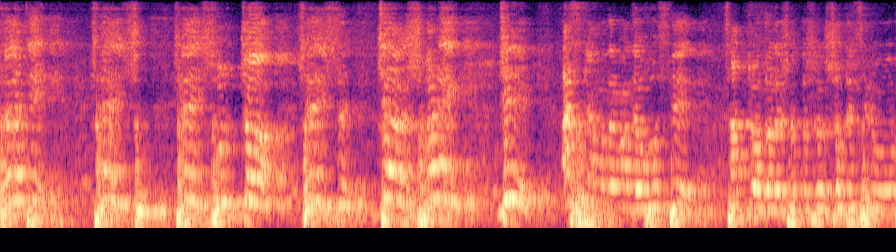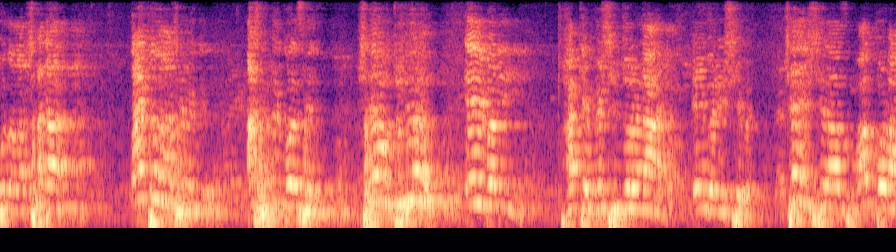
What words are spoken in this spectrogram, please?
ছেলেটি সেই সেই সূর্য, সেই যে সৈনিক যিনি আজকে আমাদের মাঝে উপস্থিত, ছাত্র দলের সদস্য সদস্য শ্রীপুর উপজেলা শাখা তাকেও আসামি আসামি করেছে। সেও যদিও এইবারই থাকে বেশি দূরে না এইবারই সে সেই সিরাজ মাতবরা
